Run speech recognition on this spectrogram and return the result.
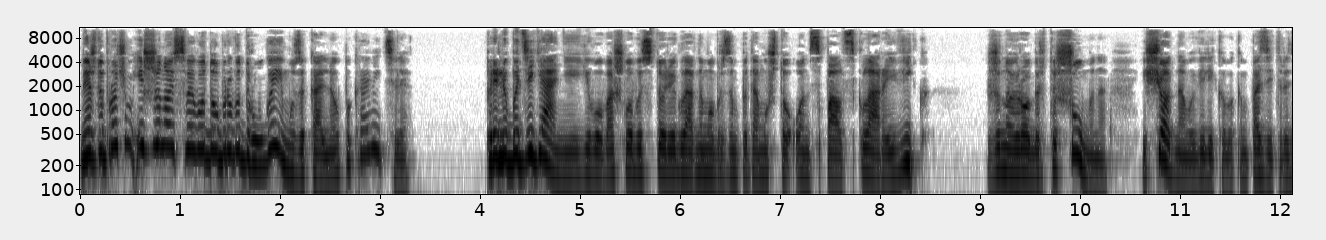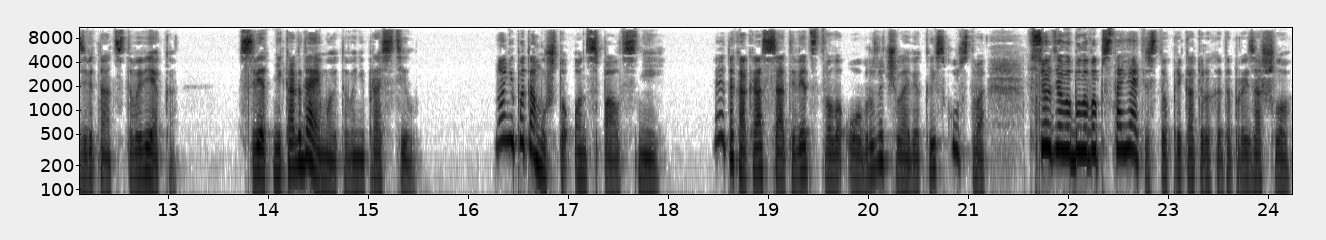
между прочим, и с женой своего доброго друга и музыкального покровителя. Прелюбодеяние его вошло в историю главным образом потому, что он спал с Кларой Вик, женой Роберта Шумана, еще одного великого композитора XIX века. Свет никогда ему этого не простил. Но не потому, что он спал с ней. Это как раз соответствовало образу человека искусства. Все дело было в обстоятельствах, при которых это произошло.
